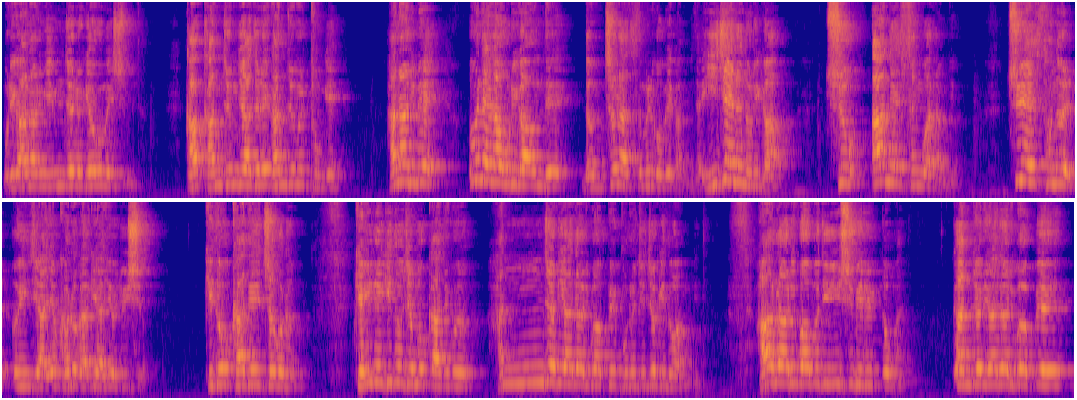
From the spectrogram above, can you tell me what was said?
우리가 하나님의 임재를 경험했습니다. 각 간증자들의 간증을 통해 하나님의 은혜가 우리 가운데 넘쳐났음을 고백합니다. 이제는 우리가 주 안에 생활하며 주의 손을 의지하여 걸어가게 하여 주시오. 기도 카드에 적어놓은 개인의 기도 제목 가지고 한절히 하나님 앞에 부르짖어 기도합니다. 하나님 아버지 21일 동안 간절히 하나님 앞에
